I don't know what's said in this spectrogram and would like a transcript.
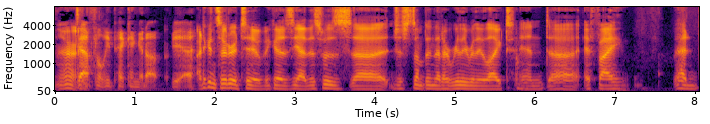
right. definitely picking it up. Yeah. I'd consider it too because yeah, this was uh, just something that I really really liked, and uh, if I had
